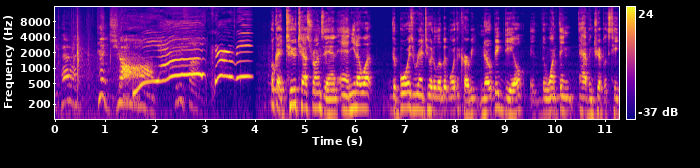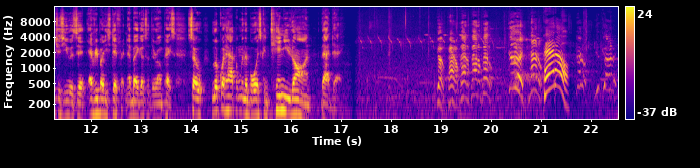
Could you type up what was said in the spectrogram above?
Keep pedaling. Good job. Yay, Kirby! Okay, two test runs in, and you know what? The boys were into it a little bit more than Kirby. No big deal. The one thing having triplets teaches you is that everybody's different. Everybody goes at their own pace. So look what happened when the boys continued on that day. Go, paddle, paddle, paddle, paddle. Good, paddle. Paddle. Pedal, you got it.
